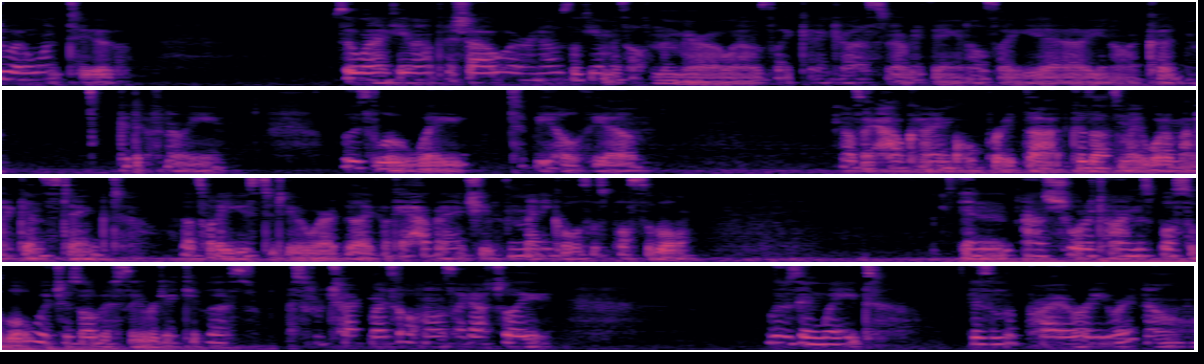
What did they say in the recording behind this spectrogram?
do I want to. So when I came out the shower and I was looking at myself in the mirror when I was like getting dressed and everything, and I was like, yeah, you know, I could, could definitely lose a little weight to be healthier. I was like, how can I incorporate that? Because that's my automatic instinct. That's what I used to do, where I'd be like, okay, how can I achieve as many goals as possible? in as short a time as possible, which is obviously ridiculous. I sort of checked myself and I was like, actually, losing weight isn't the priority right now.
